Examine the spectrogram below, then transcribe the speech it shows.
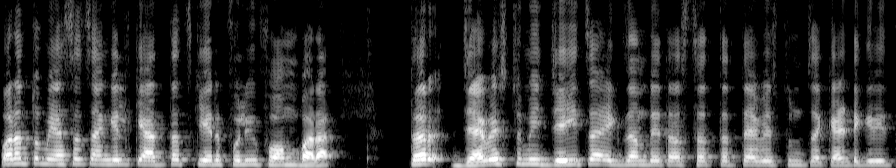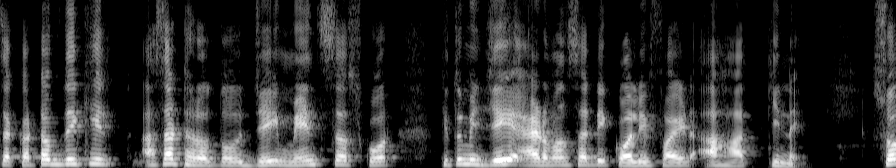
परंतु मी असं सांगेल की आत्ताच केअरफुली फॉर्म भरा. तर ज्यावेळेस तुम्ही जेईचा एक्झाम देत असतात तर त्यावेळेस तुमचा कॅटेगरीचा कट ऑफ देखील असा ठरवतो जेई मेन्सचा स्कोर की तुम्ही जे ॲडव्हान्ससाठी क्वालिफाईड आहात की नाही. सो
